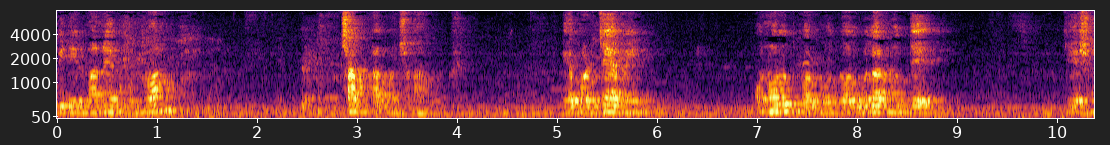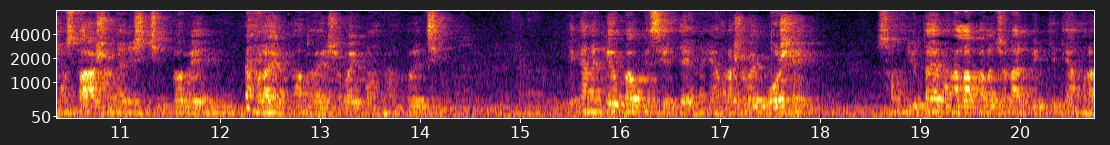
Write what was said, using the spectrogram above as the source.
বিনির্মাণের নূতন চাপটা রচনা হোক। এ পর্যায়ে আমি অনুরোধ করব দলগুলোর মধ্যে যে সমস্ত আসনে নিশ্চিতভাবে আমরা একমত হয়ে সবাই বন্টন করেছি। এখানে কেউ কাউকে সিট দেয় নাই। আমরা সবাই বসে সমঝোতা এবং আলাপ আলোচনার ভিত্তিতে আমরা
